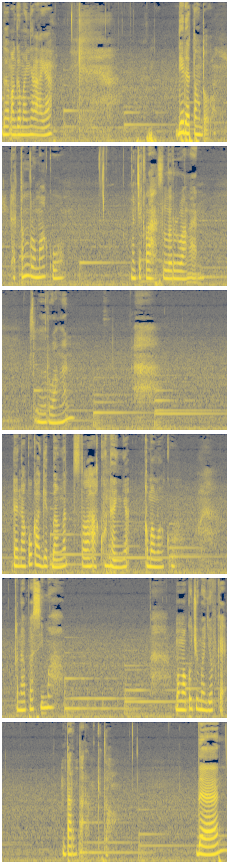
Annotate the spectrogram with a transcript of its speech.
dalam agamanya lah ya. Dia datang tuh. Datang ke rumahku ngecek lah seluruh ruangan. Seluruh ruangan. Dan aku kaget banget setelah aku nanya ke mamaku. Kenapa sih mah mamaku cuma jawab kayak entar-entar gitu. Dan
